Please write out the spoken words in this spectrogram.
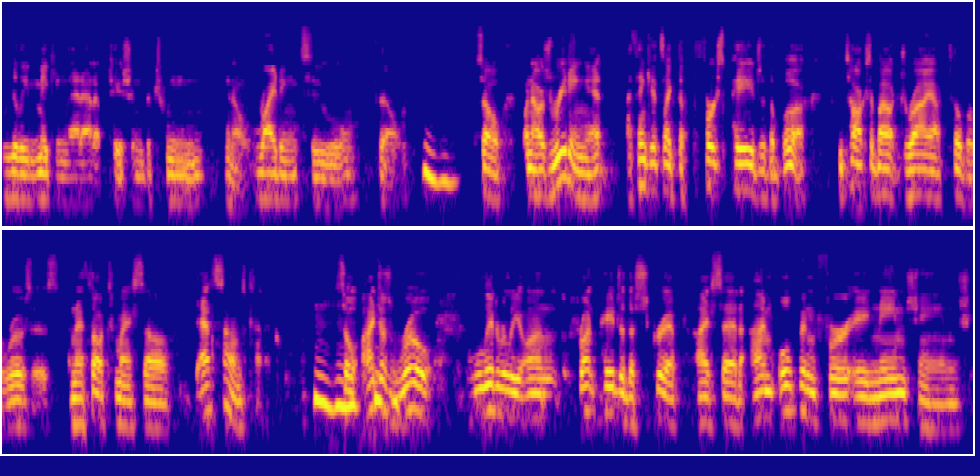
really making that adaptation between you know writing to film. Mhm. So when I was reading it, I think it's like the first page of the book. He talks about dry October roses, and I thought to myself, that sounds kind of cool. Mhm. So I just wrote literally on the front page of the script, I said, I'm open for a name change,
